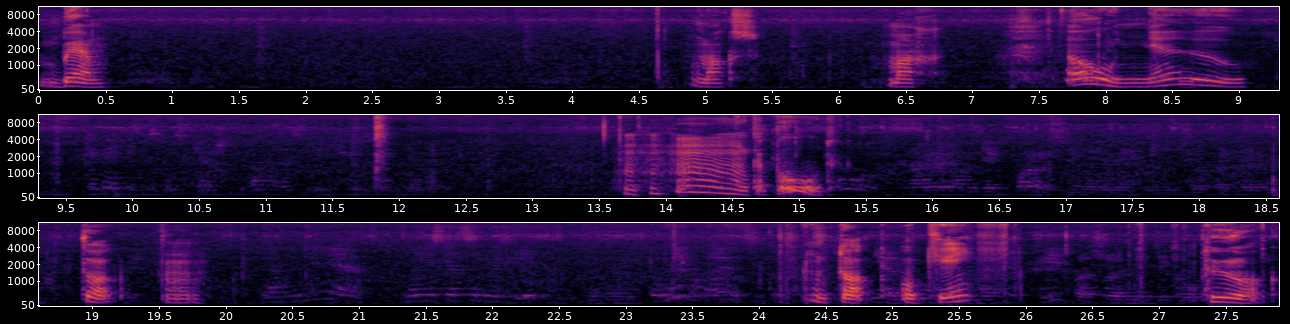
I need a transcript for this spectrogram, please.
Бем. Макс. Мах. Oh no. Капут. Так. Так, окей. Так.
